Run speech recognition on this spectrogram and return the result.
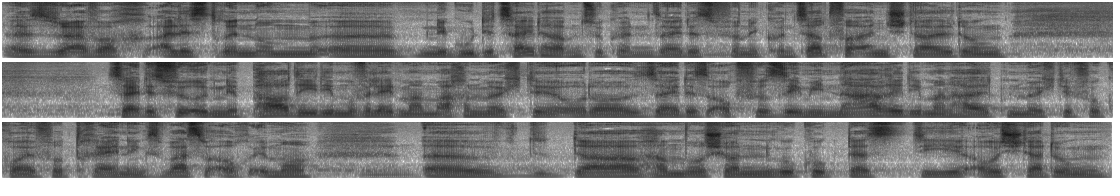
Es ist einfach alles drin, um äh, eine gute Zeit haben zu können. Sei das für eine Konzertveranstaltung, sei das für irgendeine Party, die man vielleicht mal machen möchte, oder sei das auch für Seminare, die man halten möchte, Verkäufertrainings, was auch immer. Mhm. Äh, da haben wir schon geguckt, dass die Ausstattung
